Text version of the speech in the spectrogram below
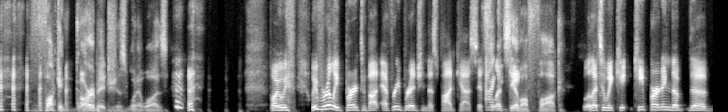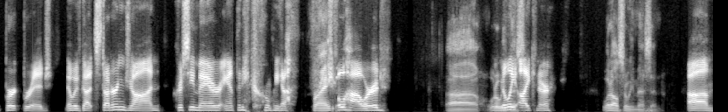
Fucking garbage is what it was. Boy, we've we've really burnt about every bridge in this podcast. It's I let's see. give a fuck. well, let's see. We keep, keep burning the the Bert Bridge. Then we've got Stuttering John, Chrissie Mayr, Anthony Cumia, Frank. Joe Howard, Uh, what are we? Billy missing? Eichner. What else are we missing? Um,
